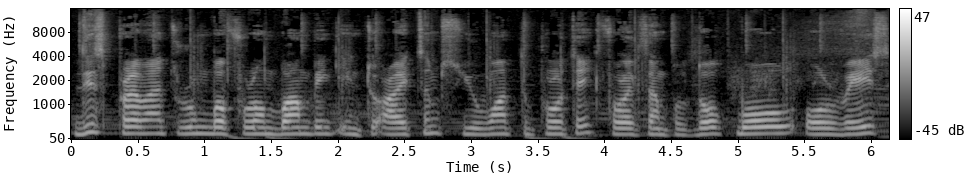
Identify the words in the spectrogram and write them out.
This prevents Roomba from bumping into items you want to protect, for example dog bowl or vase,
